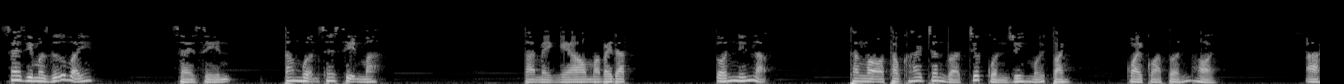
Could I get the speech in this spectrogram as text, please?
xe gì mà giữ vậy? Xe xịn, tao mượn xe xịn mà. Tại mày nghèo mà bay đặt. Tuấn nín lặng. Thằng ngọ thọc hai chân vào chiếc quần jean mới toanh. Quay qua Tuấn hỏi. À,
